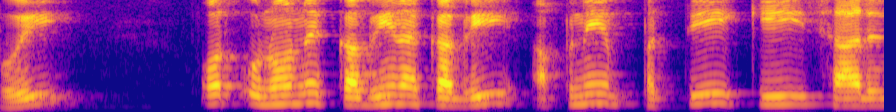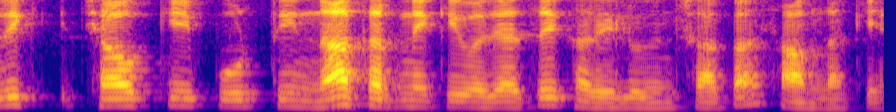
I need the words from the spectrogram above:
हुई और उन्होंने कभी ना कभी अपने पति की शारीरिक इच्छाओं की पूर्ति ना करने की वजह से घरेलू हिंसा का सामना किया।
